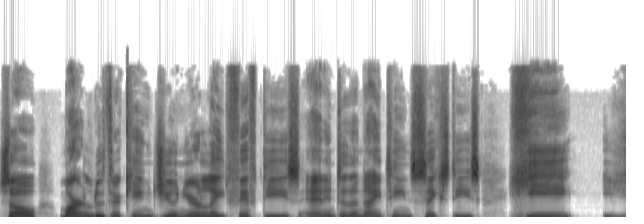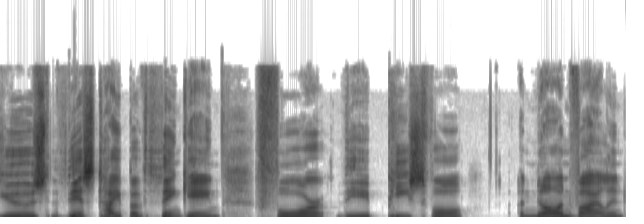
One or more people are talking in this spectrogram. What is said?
So, Martin Luther King Jr., late 50s and into the 1960s, he used this type of thinking for the peaceful, nonviolent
